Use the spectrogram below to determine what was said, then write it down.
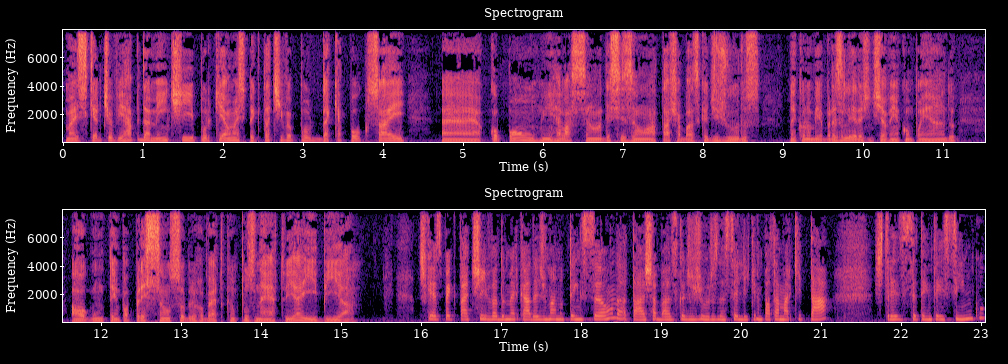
mas quero te ouvir rapidamente porque há uma expectativa por daqui a pouco sai é, Copom em relação à decisão, à taxa básica de juros da economia brasileira. A gente já vem acompanhando há algum tempo a pressão sobre o Roberto Campos Neto. E aí, Bia? Acho que a expectativa do mercado é de manutenção da taxa básica de juros da Selic no patamar que está, de 13,75.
